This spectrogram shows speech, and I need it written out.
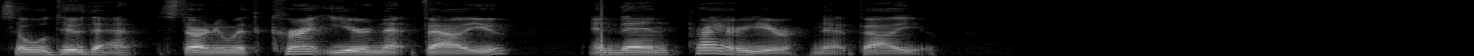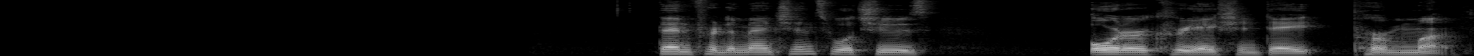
so we'll do that, starting with current year net value and then prior year net value. Then for dimensions, we'll choose order creation date per month.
